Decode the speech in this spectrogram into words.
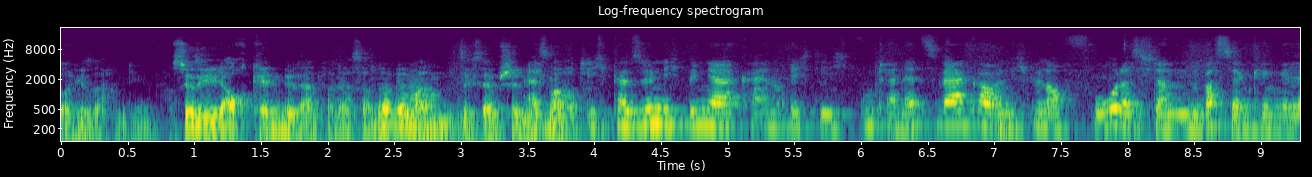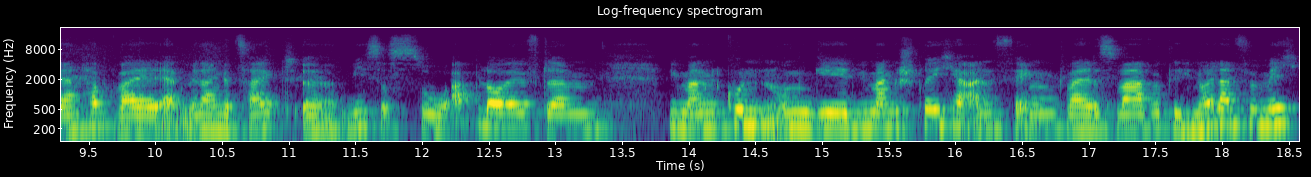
solche Sachen, die hast du ja sicherlich auch kennengelernt, Vanessa, ne? wenn man sich selbstständig Also macht. ich persönlich bin ja kein richtig guter Netzwerker und ich bin auch froh, dass ich dann Sebastian kennengelernt habe, weil er hat mir dann gezeigt, äh, wie es das so abläuft, ähm, wie man mit Kunden umgeht, wie man Gespräche anfängt, weil das war wirklich Neuland für mich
